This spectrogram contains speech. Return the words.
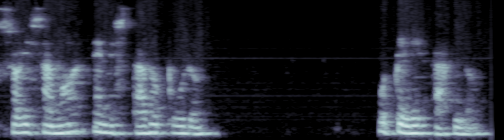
Sois amor en estado puro. Utilizadlo.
